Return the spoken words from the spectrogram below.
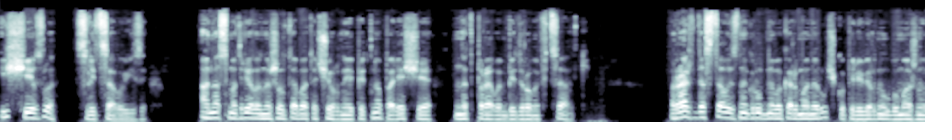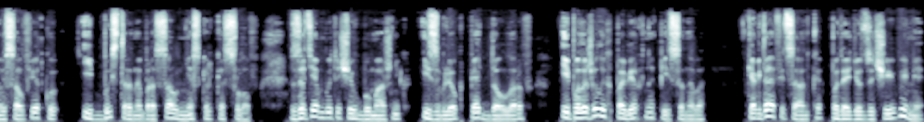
исчезло с лица Луизы. Она смотрела на желтовато-черное пятно, парящее над правым бедром официантки. Ральф достал из нагрудного кармана ручку, перевернул бумажную салфетку и быстро набросал несколько слов. Затем, вытащив бумажник, извлек пять долларов и положил их поверх написанного. Когда официантка подойдет за чаевыми,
